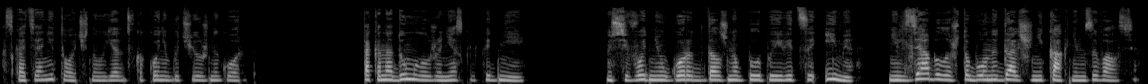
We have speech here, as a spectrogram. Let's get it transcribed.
а с Катей они точно уедут в какой-нибудь южный город. Так она думала уже несколько дней. Но сегодня у города должно было появиться имя. Нельзя было, чтобы он и дальше никак не назывался.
